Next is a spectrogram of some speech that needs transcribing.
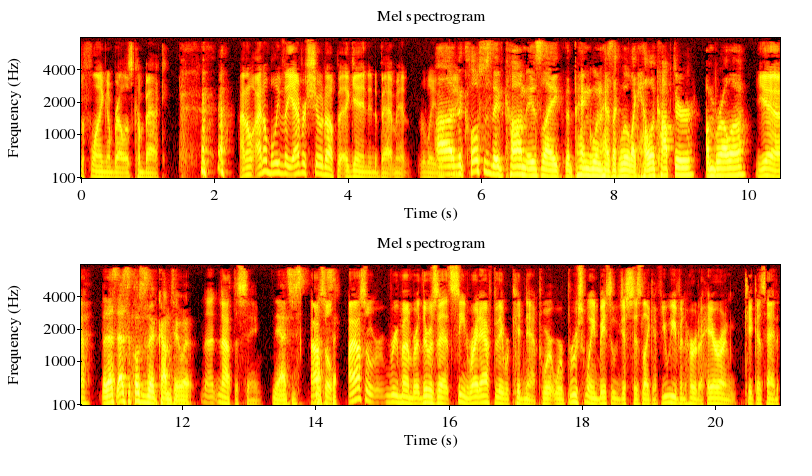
the flying umbrellas come back. I don't I don't believe they ever showed up again in a Batman related Uh, thing. the closest they've come is like the Penguin has like a little like helicopter umbrella, Yeah, but that's that's the closest they've come to it. not, not the same. Yeah, it's just. I also. I also remember there was that scene right after they were kidnapped where where Bruce Wayne basically just says like if you even hurt a hair on Kitka's head,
